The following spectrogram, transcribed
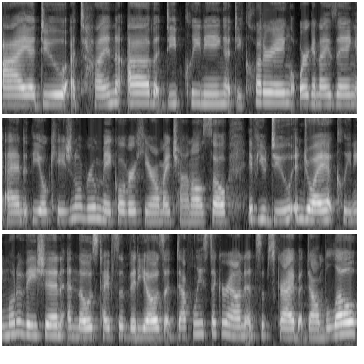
I do a ton of deep cleaning, decluttering, organizing, and the occasional room makeover here on my channel. So if you do enjoy cleaning motivation and those types of videos, definitely stick around and subscribe down below.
